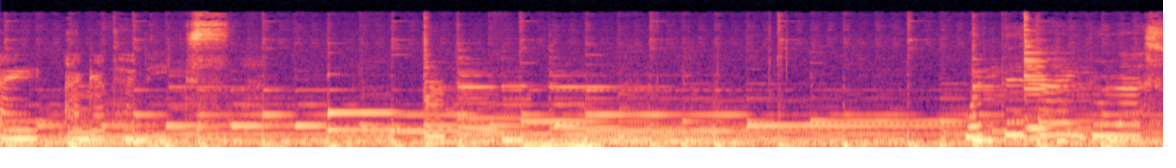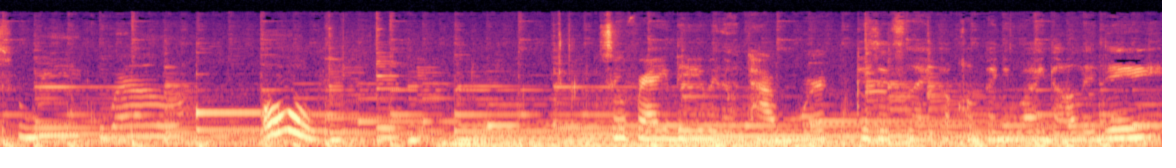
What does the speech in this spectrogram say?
I I get headaches. What did I do last week? Well, oh, so Friday we don't have work because it's like a company-wide holiday.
